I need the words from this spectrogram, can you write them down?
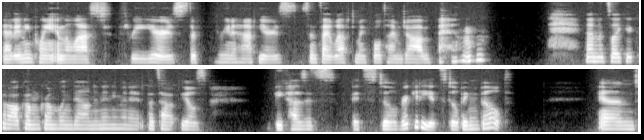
at any point in the last three years, the three and a half years since I left my full time job. and it's like it could all come crumbling down in any minute. That's how it feels. Because it's it's still rickety, it's still being built. And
